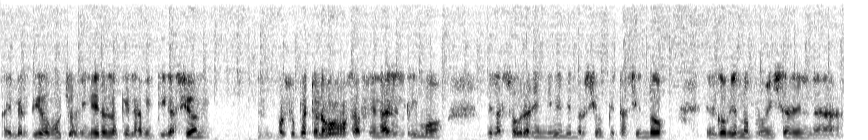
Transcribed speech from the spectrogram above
ha invertido mucho dinero en lo que es la mitigación. Por supuesto, no vamos a frenar el ritmo de las obras ni el nivel de inversión que está haciendo el gobierno provincial en la,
